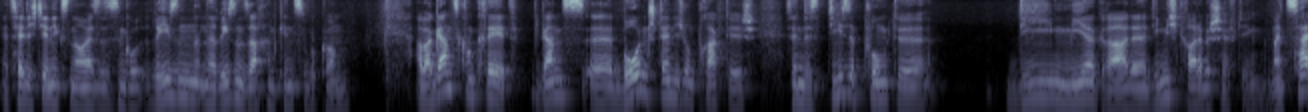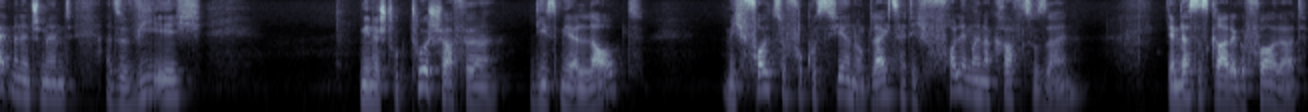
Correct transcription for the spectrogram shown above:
erzähle ich dir nichts Neues. Es ist ein Riesen, eine Riesensache, ein Kind zu bekommen. Aber ganz konkret, ganz äh, bodenständig und praktisch sind es diese Punkte, die mir gerade, die mich gerade beschäftigen. Mein Zeitmanagement, also wie ich mir eine Struktur schaffe, die es mir erlaubt, mich voll zu fokussieren und gleichzeitig voll in meiner Kraft zu sein, denn das ist gerade gefordert,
